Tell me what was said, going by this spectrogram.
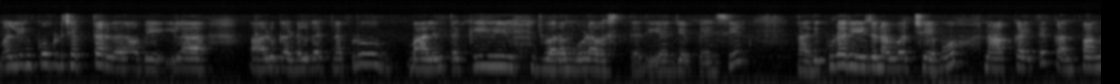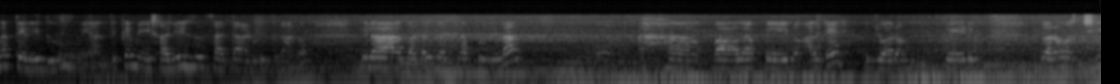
మళ్ళీ ఇంకొకటి చెప్తారు కదా బే ఇలా పాలు గడ్డలు కట్టినప్పుడు బాలింతకి జ్వరం కూడా వస్తుంది అని చెప్పేసి. అది కూడా రీజన్ అవ్వచ్చేమో నాకైతే కన్ఫామ్గా తెలీదు. అందుకే మీ సజెషన్స్ అయితే అడుగుతున్నాను. ఇలా గడ్డలు కట్టినప్పుడు కూడా బాగా పెయిన్ అంటే జ్వరం వేడి జ్వరం వచ్చి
